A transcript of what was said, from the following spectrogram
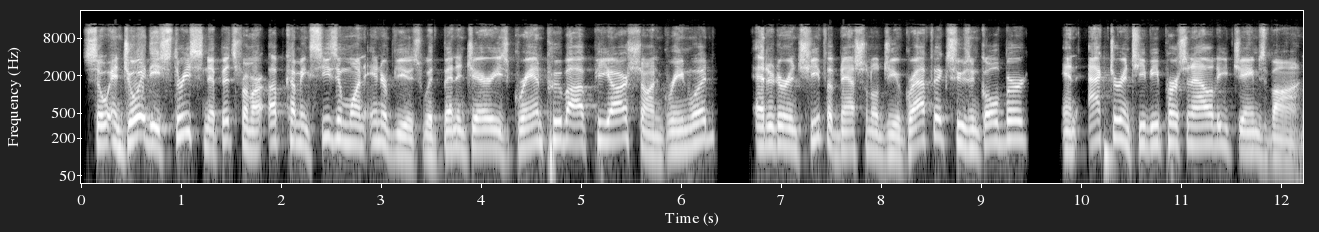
So enjoy these three snippets from our upcoming season one interviews with Ben and Jerry's Grand Poobah of PR, Sean Greenwood, editor in chief of National Geographic, Susan Goldberg, and actor and TV personality, Jaymes Vaughan.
